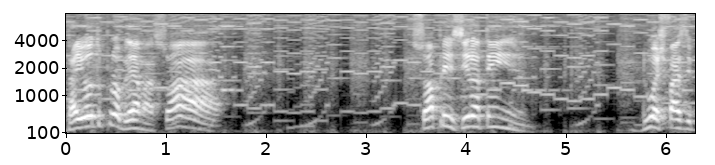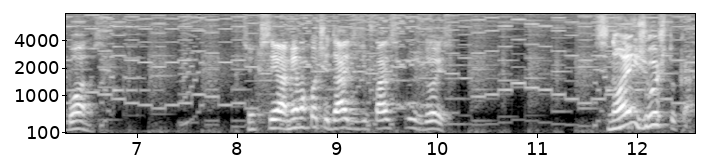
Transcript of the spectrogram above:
Tá aí outro problema, só... Só a Priscila tem duas fases bônus. Tinha que ser a mesma quantidade de fases para os dois. Senão é injusto, cara.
